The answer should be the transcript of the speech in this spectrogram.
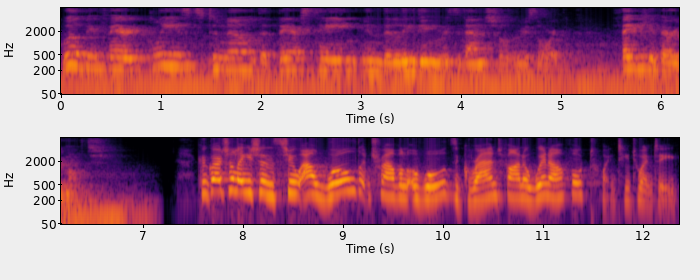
will be very pleased to know that they are staying in the leading residential resort. Thank you very much. Congratulations to our World Travel Awards Grand Final winner for 2020.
